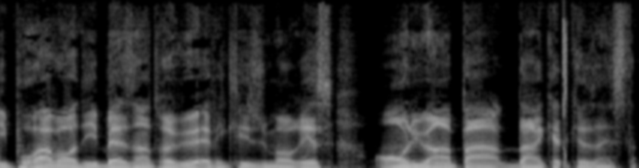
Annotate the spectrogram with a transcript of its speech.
il pourra avoir des belles entrevues avec les humoristes. On lui en parle dans quelques instants.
